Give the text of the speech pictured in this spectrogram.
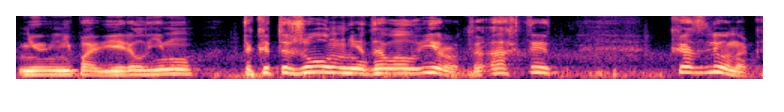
не, не поверил ему. Так это же он мне давал веру. -то. Ах ты, козленок.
